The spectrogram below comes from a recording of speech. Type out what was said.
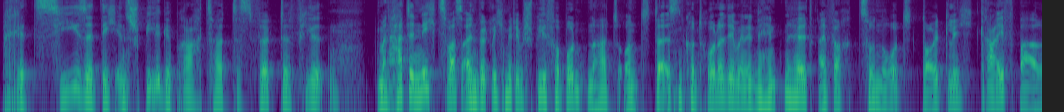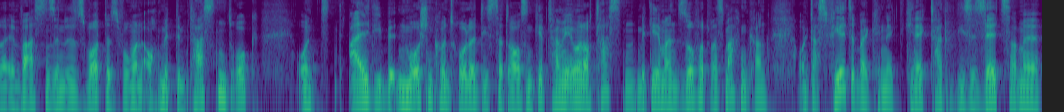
präzise dich ins Spiel gebracht hat. Das wirkte viel, man hatte nichts, was einen wirklich mit dem Spiel verbunden hat. Und da ist ein Controller, den man in den Händen hält, einfach zur Not deutlich greifbarer im wahrsten Sinne des Wortes, wo man auch mit dem Tastendruck und all die Motion Controller, die es da draußen gibt, haben ja immer noch Tasten, mit denen man sofort was machen kann. Und das fehlte bei Kinect. Kinect hatte diese seltsame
